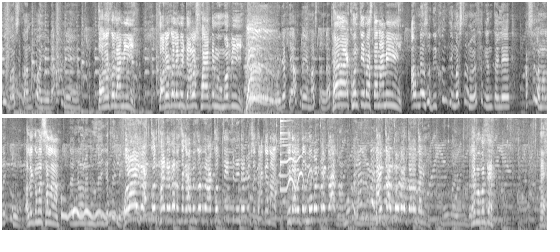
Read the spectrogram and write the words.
ওই মাস্তান কয় ওইটা আপনি তরে কল আমি তরে কল আমি ডেরস ফায়ার দেবো মরবি। ওইটা কি আপনি মাস্তানটা হ্যাঁ খুন্তি মাস্তান আমি। আপনি যদি খুন্তি মাস্তান হয়ে থাকেন তাইলে আসসালামু আলাইকুম। ওয়ালাইকুম আসসালাম। আর আমি জায়গা তাইলে। ওই রাগ কল থাই না করে জায়গা আমি করে কল তিন মিনিটের বেশি থাকে না। তুই তাড়াতাড়ি মোবাইল বাই কর। মোবাইল বাই কর। মোবাইল তাড়াতাড়ি। মোবাইল এই মোবাইল দে। হ্যাঁ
